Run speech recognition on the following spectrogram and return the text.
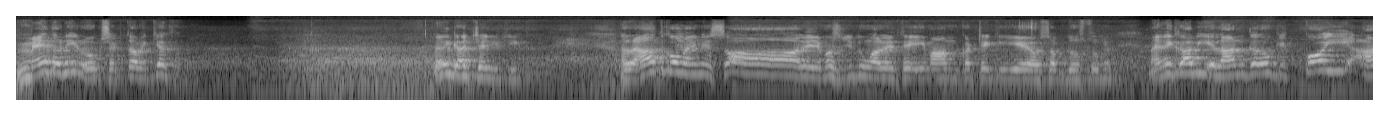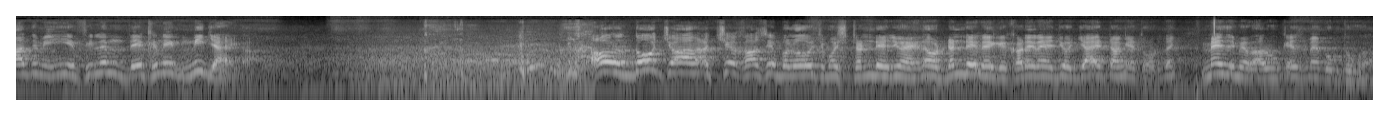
میں تو نہیں روک سکتا، میں کیا کروں؟ میں نے کہا اچھا جی ٹھیک۔ رات کو میں نے سارے مسجدوں والے تھے، امام کٹھے کیے اور سب دوستوں کے۔ میں نے کہا بھی اعلان کرو کہ کوئی آدمی یہ فلم دیکھنے نہیں جائے گا۔ اور دو چار اچھے خاصے بلوچ مش ٹنڈے جو ہیں نا، وہ ڈنڈے لے کے کھڑے رہے، جو جائے ٹانگیں توڑ دیں۔ میں ذمہ وار ہوں کیس میں بک دوں گا۔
